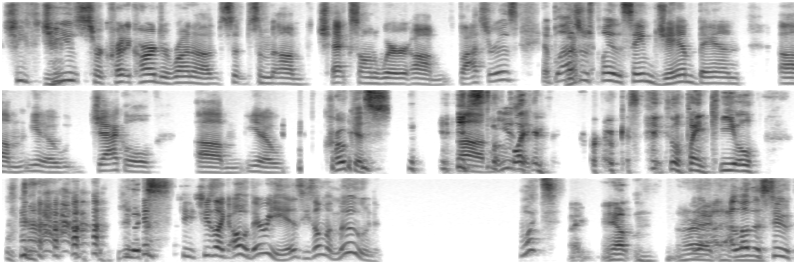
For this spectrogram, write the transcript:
She she Mhm. used her credit card to run uh, some some um, checks on where um, Blaster is, and Blaster's playing the same jam band um, you know, Jackal, um, you know, Krokus. he's Uh, still music. playing Krokus. He's still playing Keel. She- She's like, oh, there he is. He's on the moon. What? Like, yep. All right. I, I love this too.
